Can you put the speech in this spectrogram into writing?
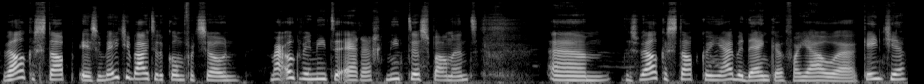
Welke stap is een beetje buiten de comfortzone, maar ook weer niet te erg, niet te spannend. Um, dus welke stap kun jij bedenken voor jouw uh, kindje?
